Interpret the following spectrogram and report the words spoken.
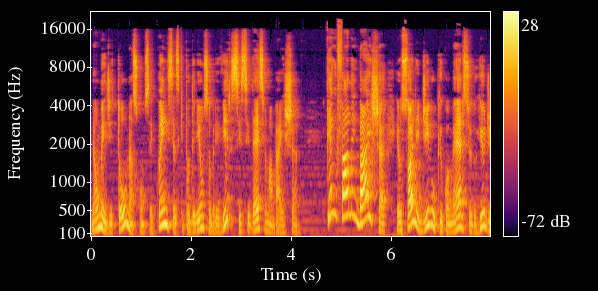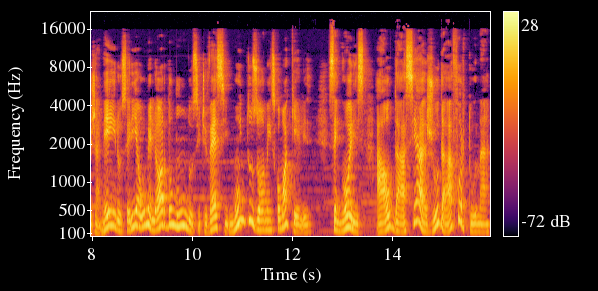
Não meditou nas consequências que poderiam sobrevir se se desse uma baixa. Quem fala em baixa? Eu só lhe digo que o comércio do Rio de Janeiro seria o melhor do mundo se tivesse muitos homens como aquele. Senhores, a audácia ajuda a fortuna.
